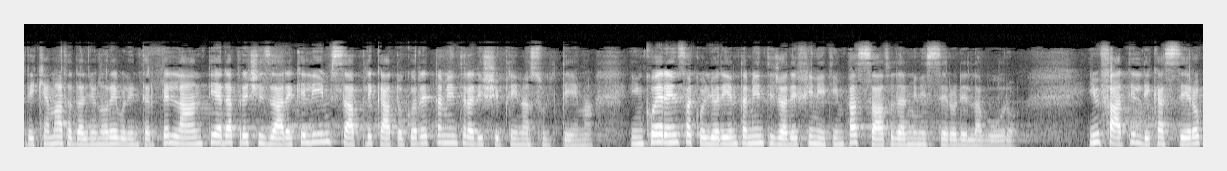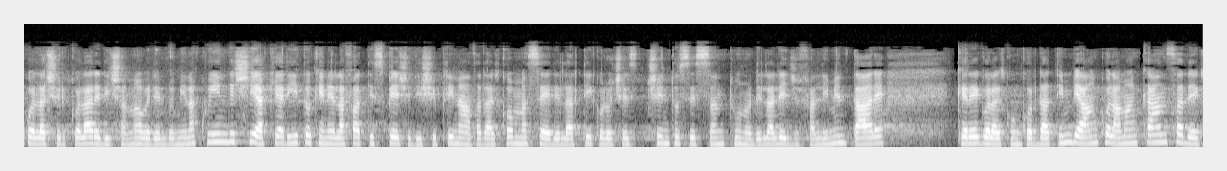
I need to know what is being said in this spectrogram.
richiamata dagli onorevoli interpellanti, è da precisare che l'INPS ha applicato correttamente la disciplina sul tema, in coerenza con gli orientamenti già definiti in passato dal Ministero del Lavoro. Infatti il Dicastero, con la circolare 19 del 2015, ha chiarito che nella fattispecie disciplinata dal comma 6 dell'articolo 161 della legge fallimentare che regola il concordato in bianco, la mancanza del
